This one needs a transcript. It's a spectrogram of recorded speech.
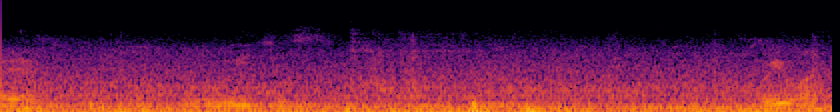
Yeah, we just we want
